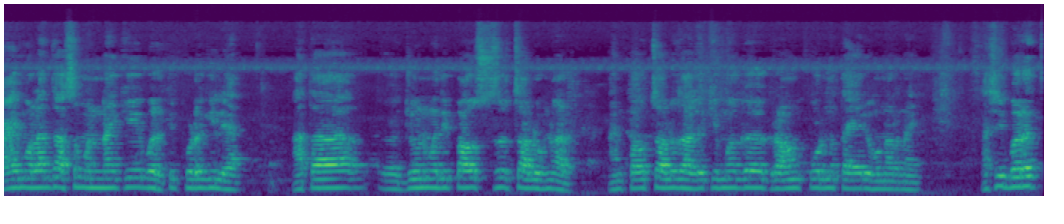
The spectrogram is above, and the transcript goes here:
काही मुलांचं असं म्हणणं आहे की भरती पुढं गेल्या आता जूनमध्ये पाऊस चालू होणार आणि पाऊस चालू झालं की मग ग्राउंड पूर्ण तयारी होणार नाही. अशी बरंच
